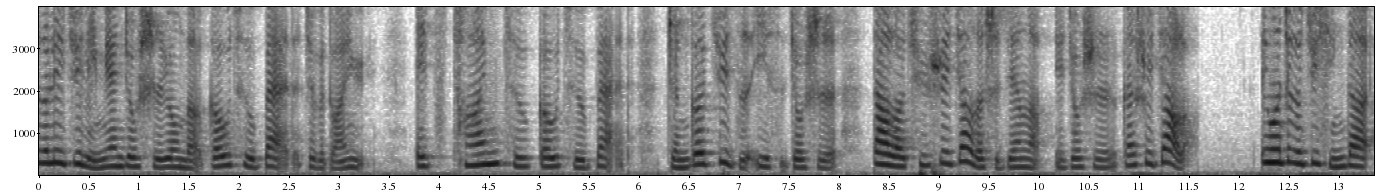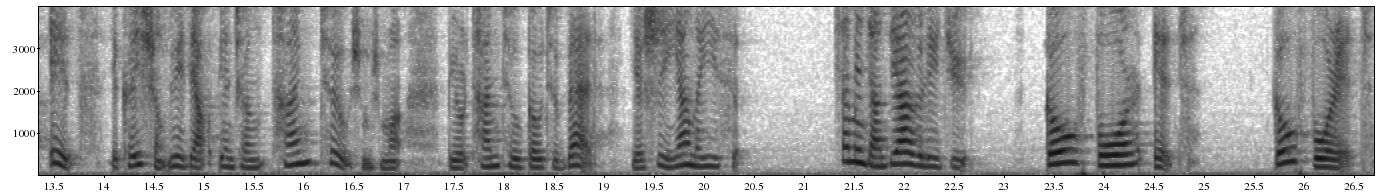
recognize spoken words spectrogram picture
个例句里面就是用的 go to bed 这个短语。It's time to go to bed。整个句子意思就是。到了去睡觉的时间了，也就是该睡觉了。另外，这个句型的 it's 也可以省略掉，变成 time to 什么什么，比如 time to go to bed 也是一样的意思。下面讲第二个例句，go for it，go for it，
